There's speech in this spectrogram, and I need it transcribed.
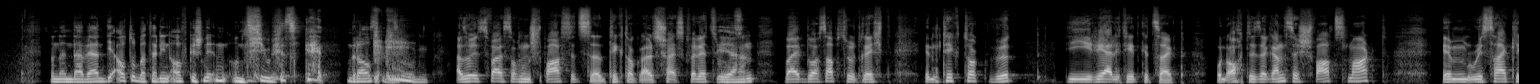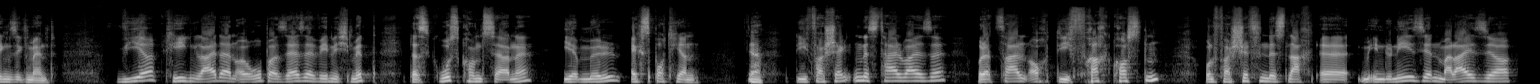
Sondern da werden die Autobatterien aufgeschnitten und die Flüssigkeiten rausgezogen. Also es war jetzt auch ein Spaß, jetzt äh, TikTok als Scheißquelle zu nutzen, ja. weil du hast absolut recht. In TikTok wird die Realität gezeigt. Und auch dieser ganze Schwarzmarkt im Recycling-Segment wir kriegen leider in Europa sehr, sehr wenig mit, dass Großkonzerne ihr Müll exportieren. Ja. Die verschenken das teilweise oder zahlen auch die Frachtkosten und verschiffen das nach äh, Indonesien, Malaysia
